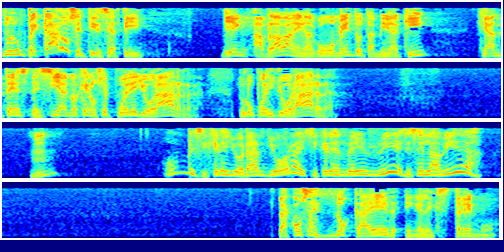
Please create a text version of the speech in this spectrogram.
no es un pecado sentirse así. Bien, hablaban en algún momento también aquí que antes decían, no es que no se puede llorar, tú no puedes llorar. ¿Mm? Hombre, si quieres llorar, llora, y si quieres reír, ríes, esa es la vida. La cosa es no caer en el extremo.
